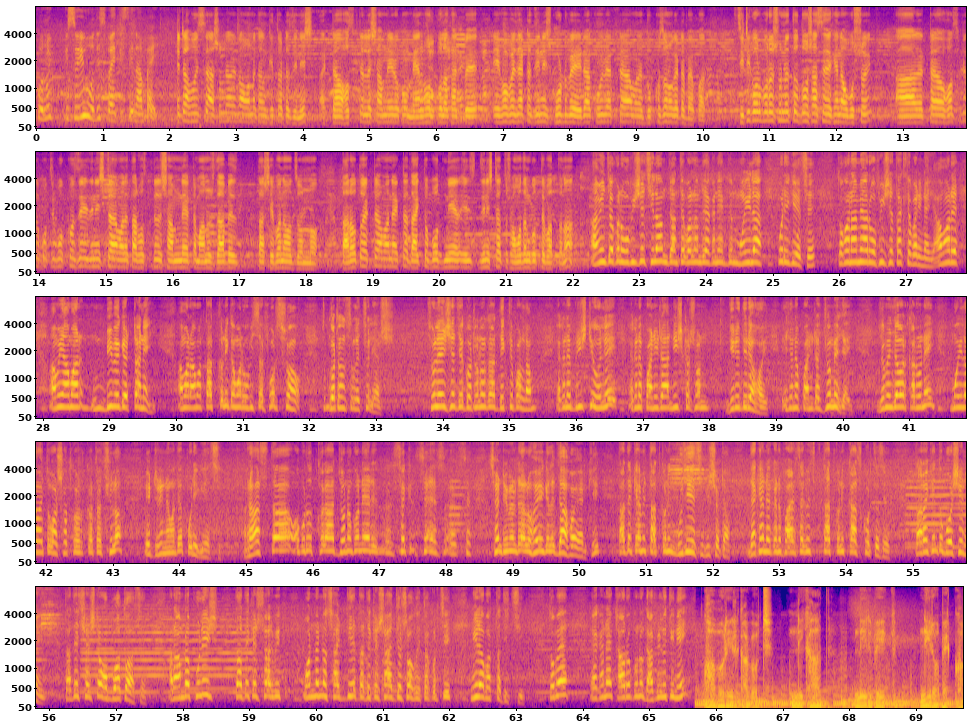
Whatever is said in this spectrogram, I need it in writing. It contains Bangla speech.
কোনো কিছুই হদিস পাইতেছি না ভাই। এটা হয়েছে আসলে এটা অনাকাঙ্ক্ষিত একটা জিনিস। একটা হসপিটালের সামনে এরকম ম্যানহোল খোলা থাকবে এইভাবে যে একটা জিনিস ঘটবে, এটা খুবই একটা মানে দুঃখজনক একটা ব্যাপার। সিটি কর্পোরেশনের তো দোষ আছে এখানে অবশ্যই। আর একটা হসপিটাল কর্তৃপক্ষ যে জিনিসটা মানে তার হসপিটালের সামনে একটা মানুষ যাবে তার সেবা নেওয়ার জন্য তারাও তো একটা মানে একটা দায়িত্ববোধ নিয়ে এই জিনিসটা তো সমাধান করতে পারতো না? আমি যখন অফিসে ছিলাম, জানতে পারলাম যে এখানে একজন মহিলা পড়ে গিয়েছে। তখন আমি আর অফিসে থাকতে পারি নাই। আমার, আমি আমার বিবেকের টানেই, আমার আমার তাৎক্ষণিক আমার অফিসার ফোর্স সহ ঘটনাস্থলে চলে আসি। চলে এসে যে ঘটনাটা দেখতে পারলাম, এখানে বৃষ্টি হলে এখানে পানিটা নিষ্কাশন ধীরে ধীরে হয়। এই জন্য পানিটা জমে যায়। জমে যাওয়ার কারণেই মহিলা হয়তো অসতর্কতা ছিল, এই ড্রেনের মধ্যে পড়ে গিয়েছে। রাস্তা অবরোধ করা জনগণের সেন্টিমেন্টাল হয়ে গেলে যা হয় আর কি, তাদেরকে আমি তাৎক্ষণিক বুঝিয়েছি বিষয়টা। দেখেন এখানে ফায়ার সার্ভিস তাৎক্ষণিক কাজ করতেছে, তারা কিন্তু বসে নেই, তাদের চেষ্টা অব্যাহত আছে। আর আমরা পুলিশ, তাদেরকে সার্বিক অন্যান্য সাইড দিয়ে তাদেরকে সাহায্য সহযোগিতা করছি, নিরাপত্তা দিচ্ছি। তবে এখানে কারও কোনো গাফিলতি নেই। খবরের কাগজ নিখাদ, নির্ভীক, নিরপেক্ষ।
